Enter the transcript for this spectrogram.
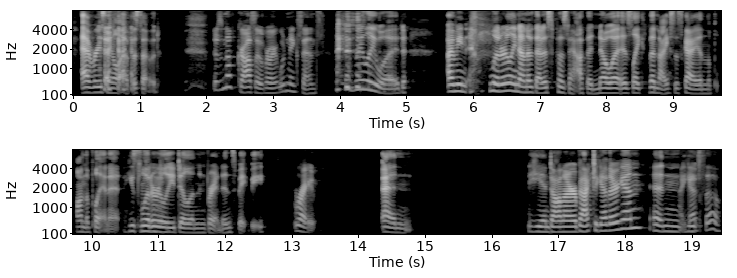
every single episode. There's enough crossover. It would make sense. it really would. I mean, literally none of that is supposed to happen. Noah is like the nicest guy in the on the planet. He's mm-hmm. literally mm-hmm. Dylan and Brandon's baby. Right. And he and Donna are back together again, and I guess so.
